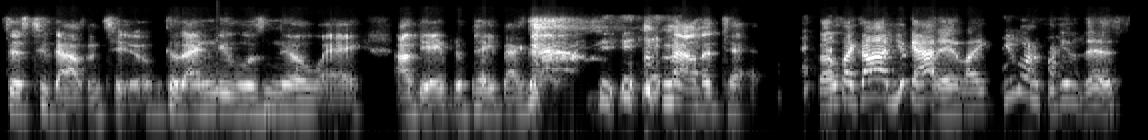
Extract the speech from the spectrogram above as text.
since 2002 because i knew there was no way i'd be able to pay back the amount of debt. So i was like god you got it. Like you want to forgive this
